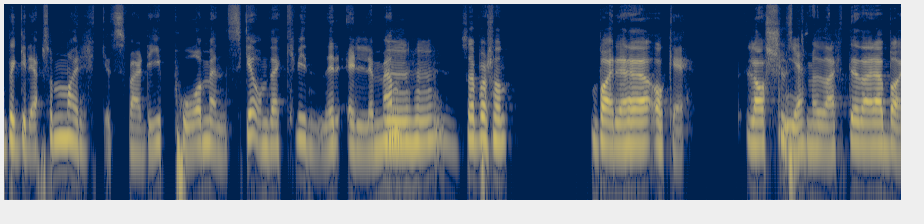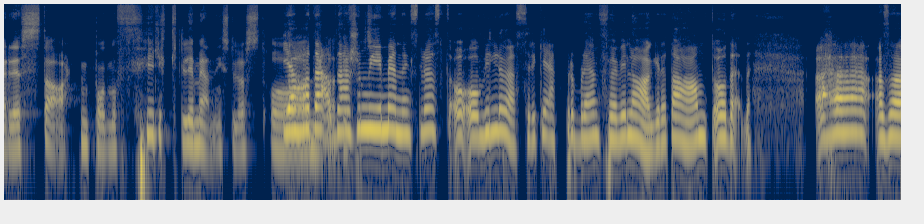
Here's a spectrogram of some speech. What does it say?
begrep som markedsverdi på mennesket, om det er kvinner eller menn, Mhm. så er det bare sånn Bare OK, la oss slutte Yes. med det der. Det der er bare starten på noe fryktelig meningsløst og Ja, det, er- det er så mye meningsløst, og, og vi løser ikke ett problem før vi lager et annet. Og det, det, uh, altså,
